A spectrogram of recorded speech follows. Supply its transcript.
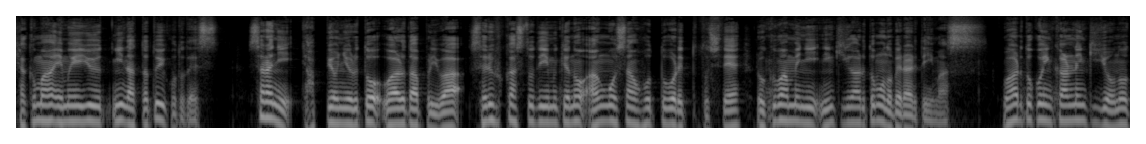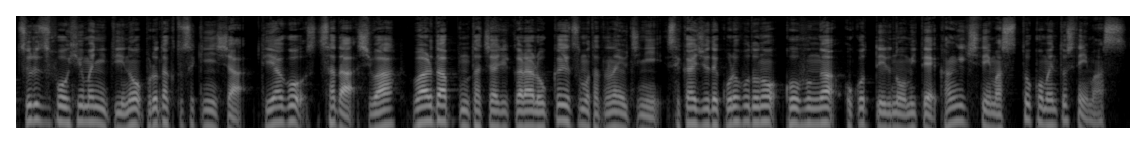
100万 MAU になったということです。さらに発表によるとワールドアプリはセルフカストディ向けの暗号資産ホットウォレットとして6番目に人気があるとも述べられています。ワールドコイン関連企業のツールズ・フォー・ヒューマニティのプロダクト責任者、ティアゴ・サダ氏は、ワールドアプリの立ち上げから6ヶ月も経たないうちに、世界中でこれほどの興奮が起こっているのを見て感激していますとコメントしています。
